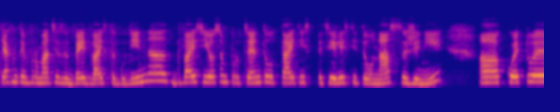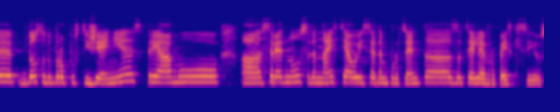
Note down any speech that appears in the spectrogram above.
тяхната информация за 2020 година, 28% от IT специалистите у нас са жени, което е доста добро постижение спрямо средно 17,7% за целия Европейски съюз.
